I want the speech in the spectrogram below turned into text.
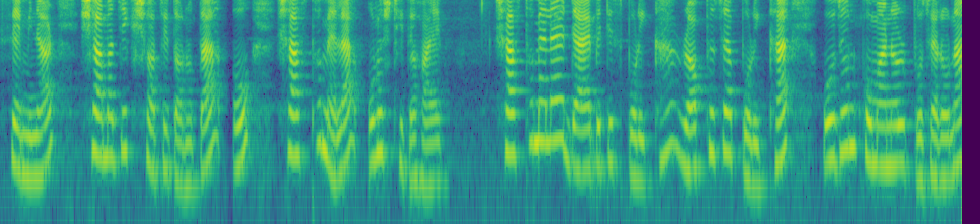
সেমিনার সামাজিক সচেতনতা ও স্বাস্থ্য মেলা অনুষ্ঠিত হয়। স্বাস্থ্য মেলায় ডায়াবেটিস পরীক্ষা, রক্তচাপ পরীক্ষা, ওজন কমানোর প্রচারণা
